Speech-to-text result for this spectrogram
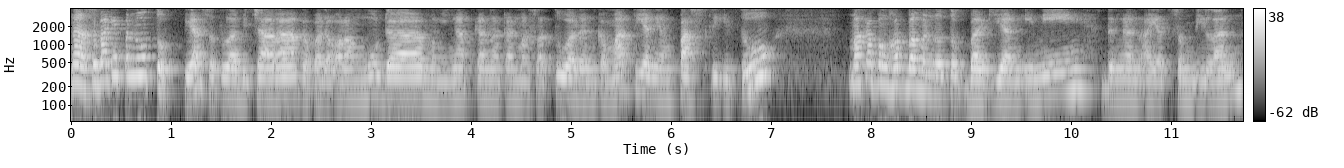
Nah, sebagai penutup ya, setelah bicara kepada orang muda, mengingatkan akan masa tua dan kematian yang pasti itu, maka pengkhotbah menutup bagian ini dengan ayat 9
